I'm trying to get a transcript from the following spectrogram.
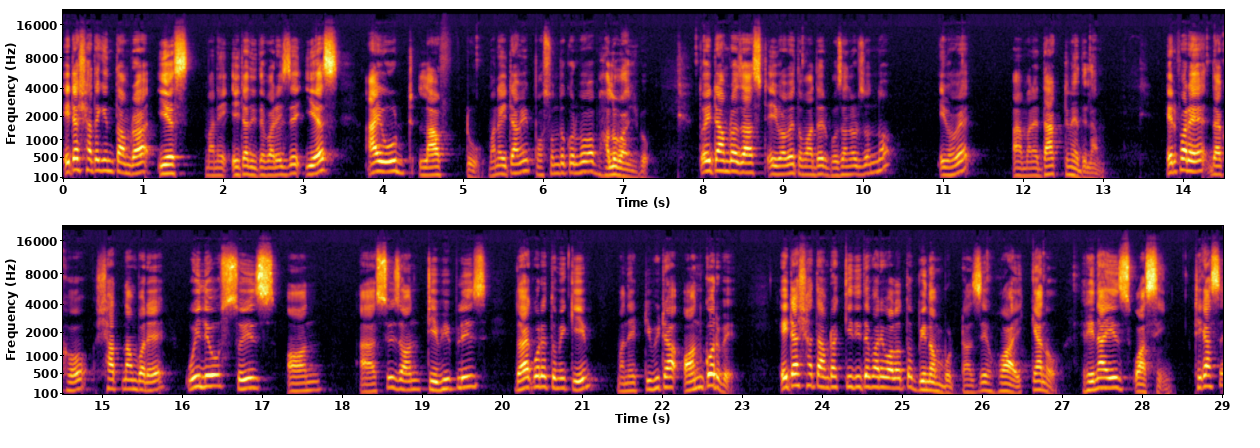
এটার সাথে কিন্তু আমরা ইয়েস মানে এটা দিতে পারি যে yes I would love to মানে এটা আমি পছন্দ করব বা ভালোবাসবো। তো এটা আমরা জাস্ট এইভাবে তোমাদের বোঝানোর জন্য এইভাবে মানে দাগ টেনে দিলাম। এরপরে দেখো, সাত নম্বরে will you switch on switch on TV please দয়া করে তুমি কি মানে টিভিটা অন করবে? এটার সাথে আমরা কি দিতে পারি বলো তো বি যে হোয়াই কেন? রিনা ইজ ওয়াশিং ঠিক আছে?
